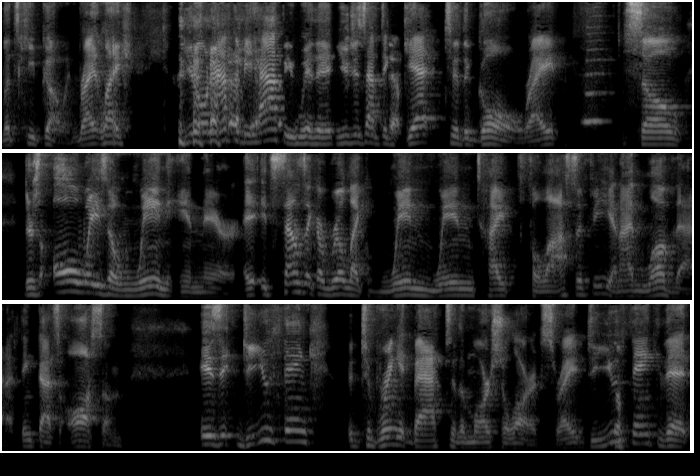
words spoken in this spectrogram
Let's keep going. Right? Like you don't have to be happy with it. You just have to yep. get to the goal, right? So there's always a win in there. It, it sounds like a real like win-win type philosophy, and I love that. I think that's awesome. Is it? Do you think to bring it back to the martial arts, right? Do you think that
